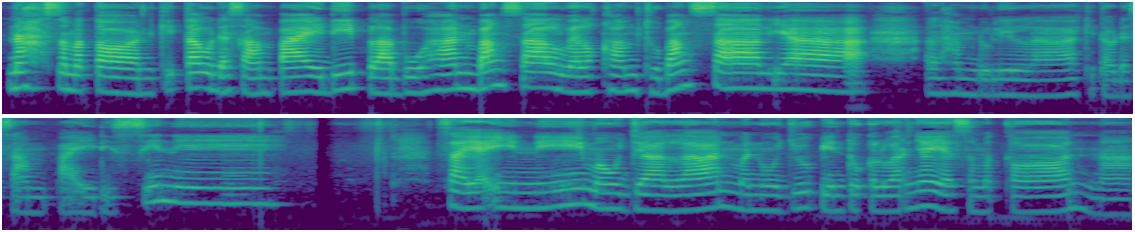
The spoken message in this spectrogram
Nah, semeton, kita udah sampai di pelabuhan Bangsal. Welcome to Bangsal ya. Alhamdulillah, kita udah sampai di sini. Saya ini mau jalan menuju pintu keluarnya ya, semeton. Nah,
